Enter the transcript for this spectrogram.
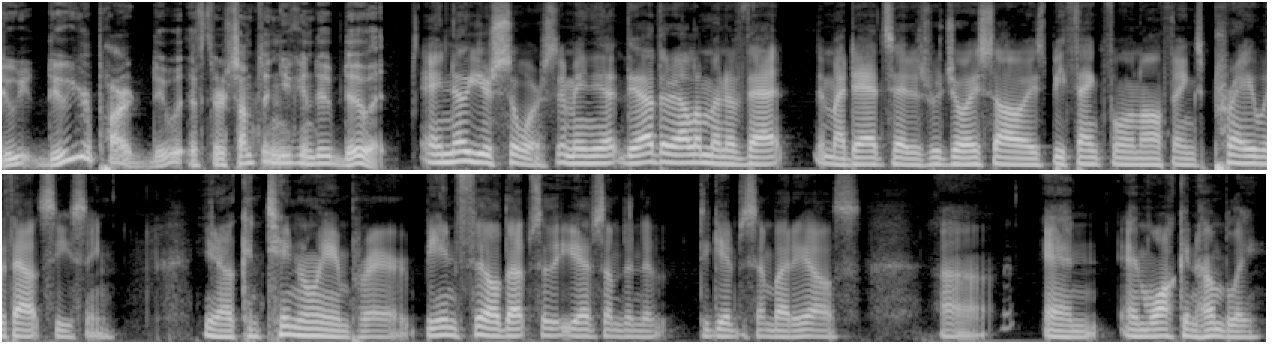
do do your part do it if there's something you can do do it and know your source. I mean, the, the other element of that that my dad said is rejoice always, be thankful in all things, pray without ceasing. You know, continually in prayer, being filled up so that you have something to, to give to somebody else, uh, and and walking humbly.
